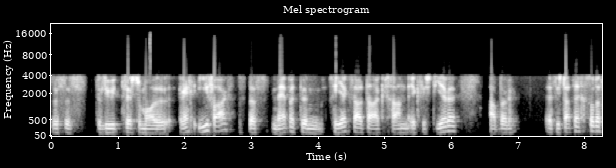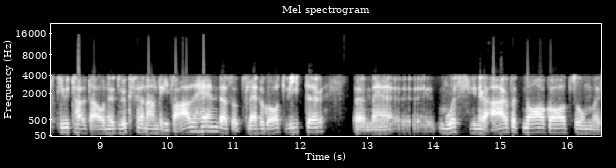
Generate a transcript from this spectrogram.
dass es den Leuten zuerst einmal recht einfach, dass das neben dem Kriegsalltag kann existieren, aber es ist tatsächlich so, dass die Leute halt auch nicht wirklich eine andere Wahl haben, also das Leben geht weiter, man äh, muss seiner Arbeit nachgehen, um ein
